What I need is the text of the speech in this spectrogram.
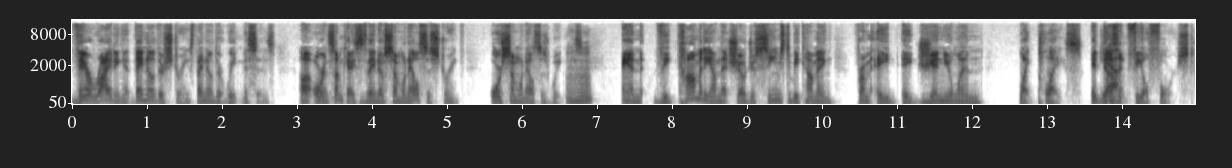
they're writing it. They know their strengths, they know their weaknesses, uh, or in some cases, they know someone else's strength or someone else's weakness. And the comedy on that show just seems to be coming from a a genuine like place. It doesn't feel forced.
